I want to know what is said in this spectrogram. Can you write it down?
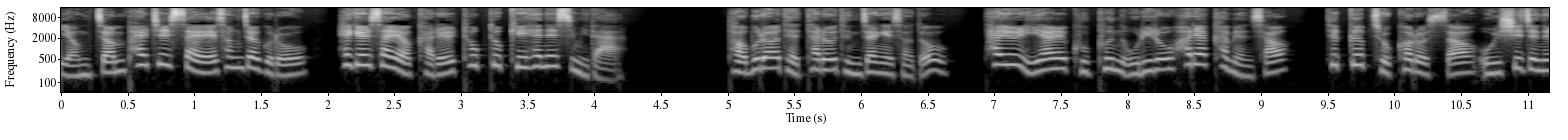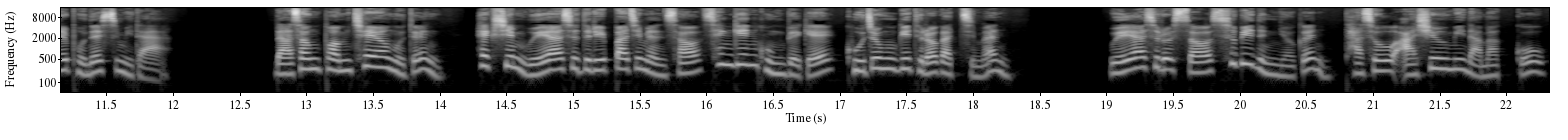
0.874의 성적으로 해결사 역할을 톡톡히 해냈습니다. 더불어 대타로 등장해서도 타율 2할 9푼 5리로 활약하면서 특급 조커로서 올 시즌을 보냈습니다. 나성범, 최영우 등 핵심 외야수들이 빠지면서 생긴 공백에 고종욱이 들어갔지만 외야수로서 수비 능력은 다소 아쉬움이 남았고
